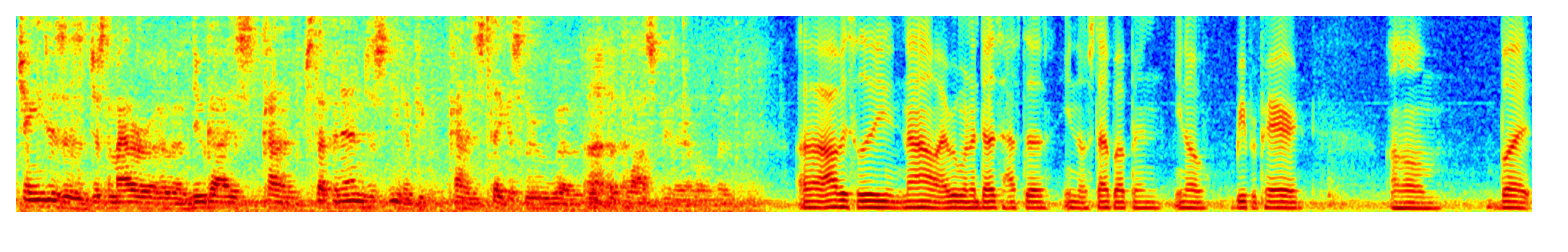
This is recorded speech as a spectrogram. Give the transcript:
changes? Is it just a matter of, new guys kind of stepping in? Just, you know, if you kind of just take us through, uh, the, the philosophy there a little bit. Uh, obviously, now everyone does have to, you know, step up and, you know, be prepared. Um, but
